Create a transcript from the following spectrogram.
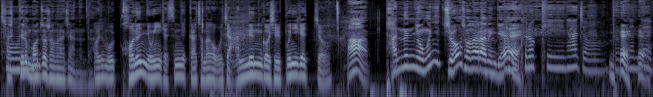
저는 자식들은 먼저 전화하지 않는다. 어제 뭐 거는 용이겠습니까? 전화가 오지 않는 것일 뿐이겠죠. 아, 받는 용은 있죠. 전화라는 게. 아, 뭐 그렇긴 하죠. 그렇긴 네. 한데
